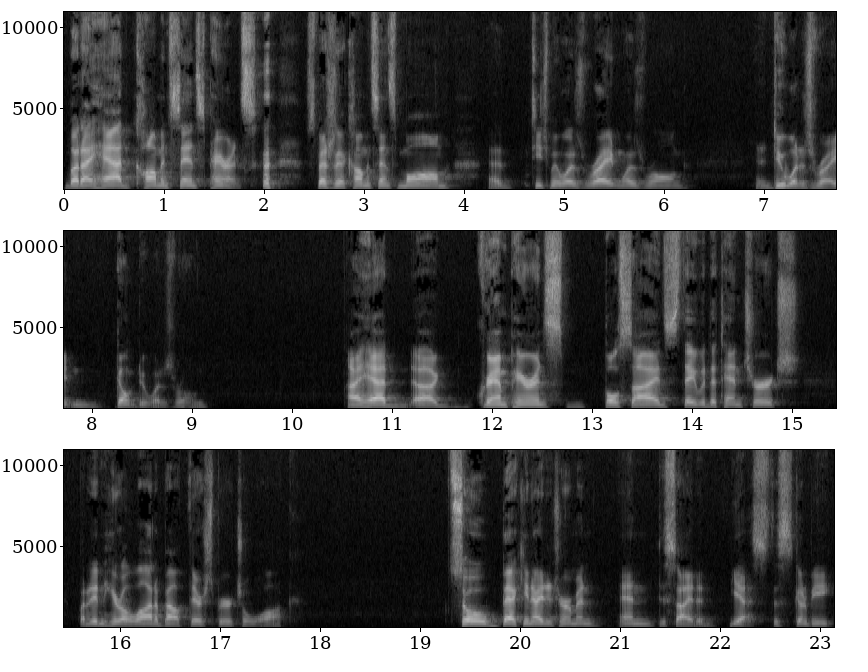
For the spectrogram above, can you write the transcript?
But I had common sense parents, especially a common sense mom, uh, teach me what is right and what is wrong, and do what is right and don't do what is wrong. I had uh, grandparents, both sides. They would attend church, but I didn't hear a lot about their spiritual walk. So Becky and I determined and decided, yes, this is going to be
